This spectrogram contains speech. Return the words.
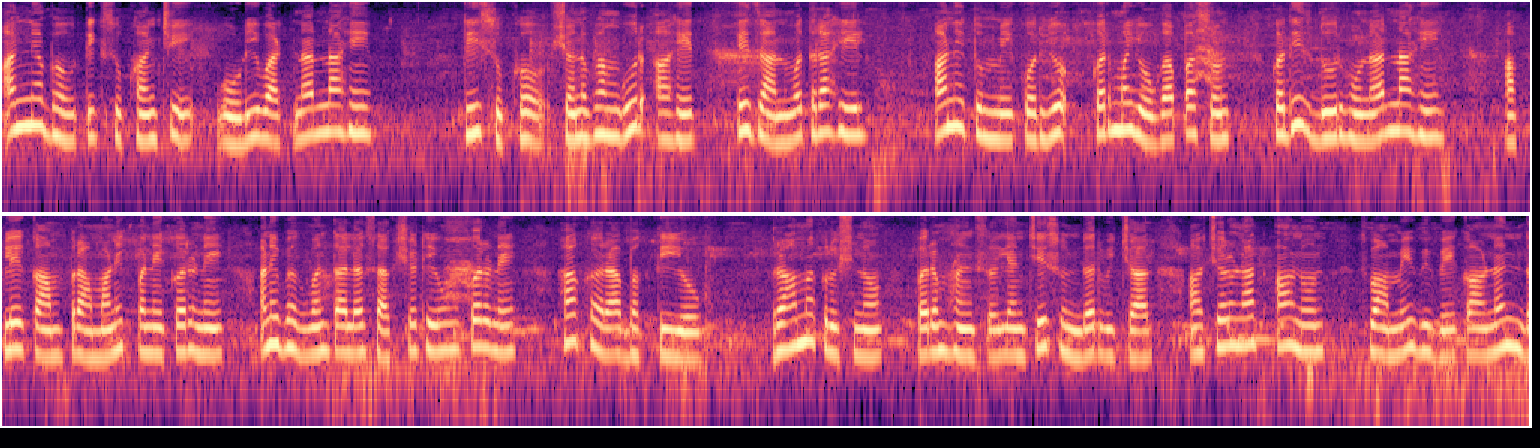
अन्य भौतिक सुखांची गोडी वाटणार नाही. ती सुख क्षणभंगूर आहेत हे जाणवत राहील. आणि तुम्ही कर्यो कर्मयोगापासून कधीच दूर होणार नाही. आपले काम प्रामाणिकपणे करणे आणि भगवंताला साक्ष ठेवून करणे हा खरा भक्तियोग. रामकृष्ण परमहंस यांचे सुंदर विचार आचरणात आणून स्वामी विवेकानंद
